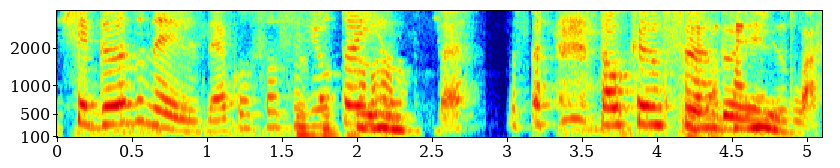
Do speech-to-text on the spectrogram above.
chegando neles, né? A construção civil está indo, tá? Está alcançando eles lá.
